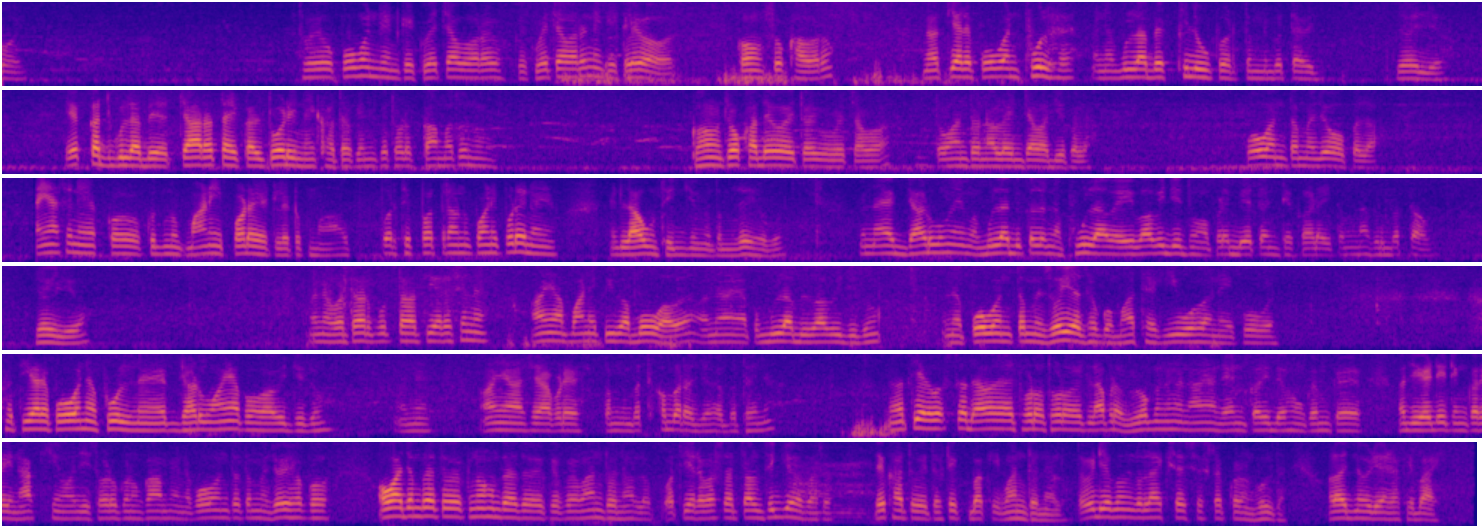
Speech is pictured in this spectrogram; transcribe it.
તો એવો પવન છે ને કંઈક આવ્યો કંઈક વેચાવાળો ને કંઈક લેવાવાળો ઘઉં ચોખાવાળો. ને અત્યારે પવન ફૂલ છે અને ગુલાબ એક ખીલું ઉપર તમને બતાવી દઉં. જોઈ લ્યો. એક જ ગુલાબે ચાર હતા, એ કાલ તોડી નાખ્યા હતા. કેમ કે થોડુંક કામ હતું ને. ઘઉં ચોખા દેવા હોય તો એવું વેચાવા. તો વાંધો ના લઈને જવા દો પેલા. પવન તમે જોવો પેલા. અહીંયા છે ને એક કૂદનું પાણી પડે એટલે ટૂંકમાં. ઉપરથી પતરાનું પાણી પડે ને અહીંયા. એટલે આવું થઈ ગયું તમે જોઈ શકો. અને એક ઝાડવું હોય એમાં ગુલાબી કલરના ફૂલ આવે, એ વાવી દીધું. આપણે બે ત્રણ ઠેકાડા તમને આગળ બતાવું. જોઈ લ્યો. અને વધારે પૂરતા અત્યારે છે ને, અહીંયા પાણી પીવા બહુ આવે અને અહીંયા ગુલાબી વાવી દીધું. અને પવન તમે જોઈ જ શકો, માથે કેવો હોય ને એ પવન. અત્યારે પવન ફૂલ ને એક ઝાડવું અહીંયા પણ વાવી દીધું. અને અહીંયા છે આપણે, તમને બધ, ખબર જ હોય બધાને. ને અત્યારે વરસાદ આવે થોડો થોડો, એટલે આપણે વ્લોગને અહીંયા જ એન્ડ કરી દઉં કેમ કે હજી એડિટિંગ કરી નાખ્યું, હજી થોડું ઘણું કામ છે ને પવન તો તમે જોઈ શકો. અવાજ સંભળાતો હોય કે ન સંભળાતો હોય કે વાંધો ના લો. અત્યારે વરસાદ ચાલુ થઈ ગયો હોય પાછો. દેખાતું હોય તો ઠીક, બાકી વાંધો ના લો. તો વીડિયો ગમે તો લાઈક શેર સબસ્ક્રાઈબ કરવાનું ભૂલતા. હળાજનો વીડિયો રાખી બાય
